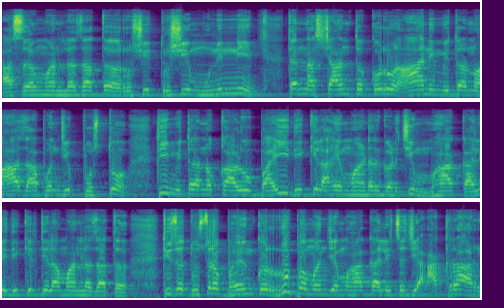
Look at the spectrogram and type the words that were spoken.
असं मानलं जातं. ऋषी तृषी मुनींनी त्यांना शांत करून आणि मित्रांनो आज आपण जी पुसतो ती मित्रांनो काळूबाई देखील आहे. मांढरगडची महाकाली देखील तिला मानलं जातं. तिचं दुसरं भयंकर रूप म्हणजे महाकालीचं जे अक्रार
